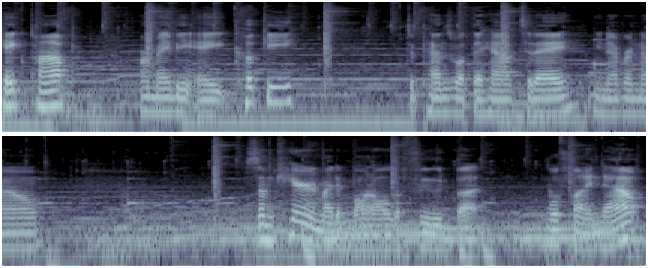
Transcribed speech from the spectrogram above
cake pop or maybe a cookie. Depends what they have today. You never know. Some Karen might have bought all the food, but we'll find out.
